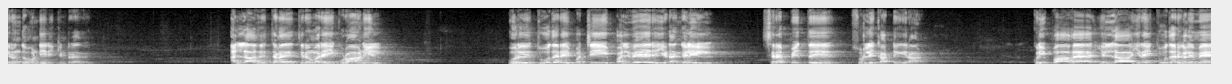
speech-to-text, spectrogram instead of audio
இருந்து கொண்டிருக்கின்றது. அல்லாஹு தனது திருமறை குரானில் ஒரு தூதரை பற்றி பல்வேறு இடங்களில் சிறப்பித்து சொல்லி காட்டுகிறான். குறிப்பாக எல்லா இறை தூதர்களுமே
